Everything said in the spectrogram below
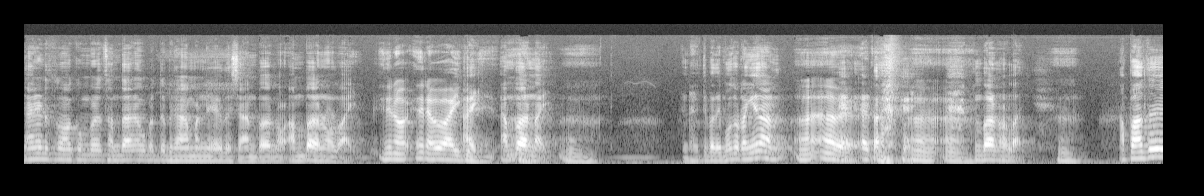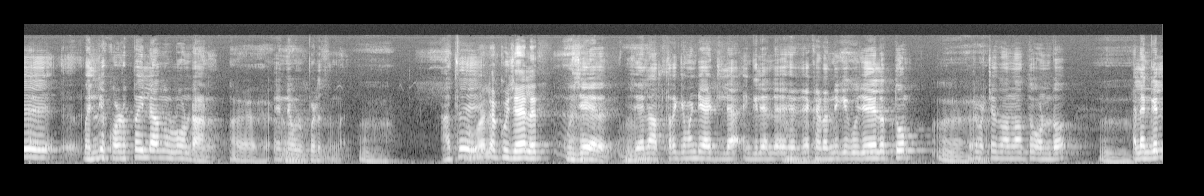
ഞാനെടുത്ത് നോക്കുമ്പോൾ സന്താനോപത്ത് ബ്രാഹ്മണൻ ഏകദേശം അമ്പതെണ്ണോ അമ്പതെണ്ണോളമായി അമ്പതെണ്ണമായി രണ്ടായിരത്തി പതിമൂന്ന് തുടങ്ങിയതാണ്. ആ, അതെ. ഏട്ടാ. അമ്പതെണ്ണോളമായി. അപ്പം അത് വലിയ കുഴപ്പമില്ല എന്നുള്ളതുകൊണ്ടാണ് എന്നെ ഉൾപ്പെടുത്തുന്നത്. അത് കുചേലൻ. കുചേലൻ. കുചേലൻ അത്രയ്ക്ക് വേണ്ടി ആയിട്ടില്ല. എങ്കിൽ എന്റെ ശരീര ഘടനയ്ക്ക് കുചേലത്വം പക്ഷേ നന്നത്വം ഉണ്ടോ? അല്ലെങ്കിൽ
